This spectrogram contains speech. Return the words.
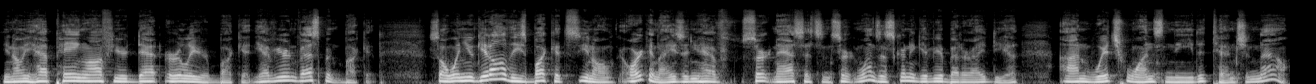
You know, you have paying off your debt earlier bucket. You have your investment bucket. So when you get all these buckets, you know, organized and you have certain assets and certain ones, it's going to give you a better idea on which ones need attention now.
